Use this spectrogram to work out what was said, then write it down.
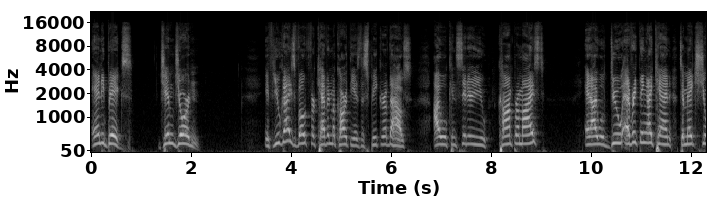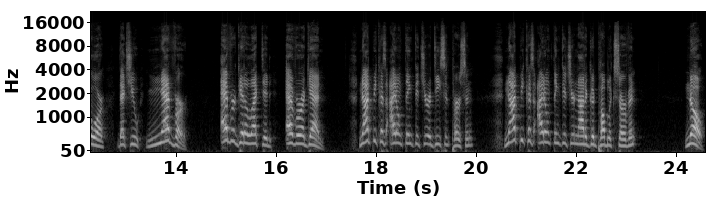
Andy Biggs, Jim Jordan. If you guys vote for Kevin McCarthy as the Speaker of the House, I will consider you compromised and I will do everything I can to make sure that you never, ever get elected ever again. Not because I don't think that you're a decent person, not because I don't think that you're not a good public servant. No,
